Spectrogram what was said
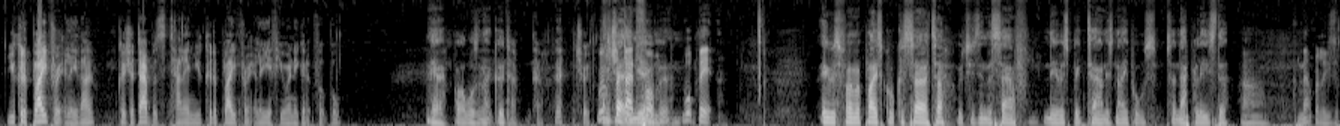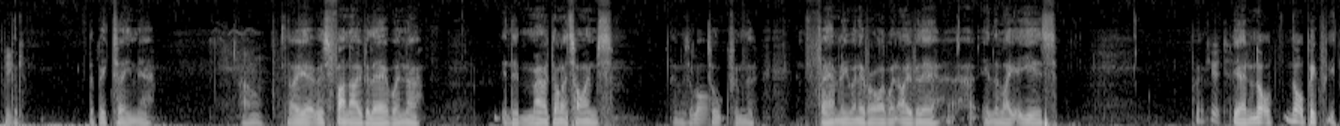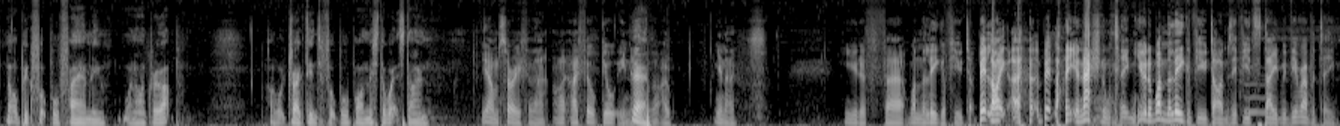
You could have played for Italy though, because your dad was Italian. You could have played for Italy if you were any good at football. Yeah, but I wasn't that good. No, no. True. Where was your dad you, from? What bit? He was from a place called Caserta, which is in the south. Nearest big town is Naples. So Napoli's the Oh, Napoli's a big. the big team, yeah. Oh, So yeah, it was fun over there when uh, in the Maradona times. There was a lot of talk from the family whenever I went over there uh, in the later years. Good. Yeah, not a, not a big not a big football family when I grew up. I got dragged into football by Mr. Whetstone. Yeah, I'm sorry for that. I, I feel guilty now Yeah. that I, you know, you'd have uh, won the league a few times. Bit like uh, a bit like your national team. You'd have won the league a few times if you'd stayed with your other team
